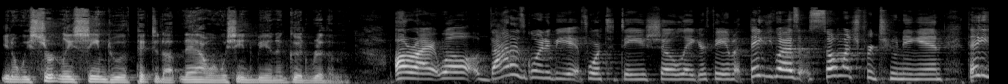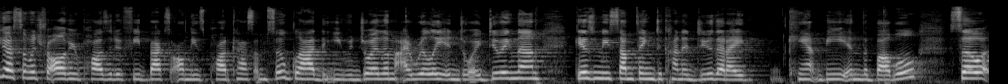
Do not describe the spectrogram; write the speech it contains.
you know, we certainly seem to have picked it up now and we seem to be in a good rhythm. All right, well, that is going to be it for today's show, Laker fam. Thank you guys so much for tuning in. Thank you guys so much for all of your positive feedbacks on these podcasts. I'm so glad that you enjoy them. I really enjoy doing them. Gives me something to kind of do that I can't be in the bubble. So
